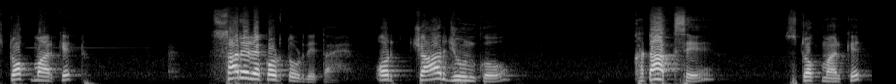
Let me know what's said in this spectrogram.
स्टॉक मार्केट सारे रिकॉर्ड तोड़ देता है और 4 जून को खटाक से स्टॉक मार्केट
